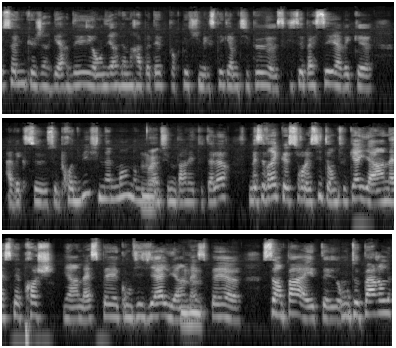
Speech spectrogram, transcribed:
Sun que j'ai regardé, et on y reviendra peut-être pour que tu m'expliques un petit peu euh, ce qui s'est passé avec, avec ce, ce, produit finalement, donc dont tu me parlais tout à l'heure. Mais c'est vrai que sur le site, en tout cas, il y a un aspect proche, il y a un aspect convivial, il y a un mhm. aspect euh, sympa. Et on te parle.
